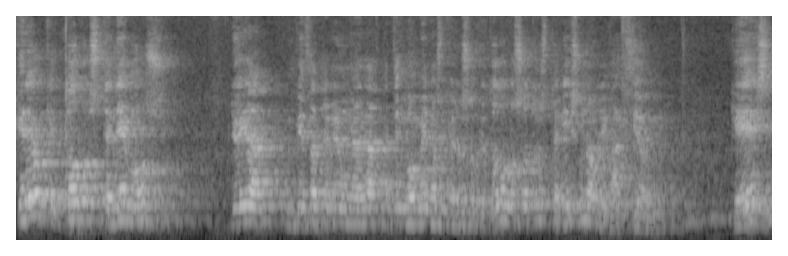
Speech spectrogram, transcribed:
Creo que todos tenemos, yo ya empiezo a tener una edad que tengo menos, pero sobre todo vosotros tenéis una obligación, que es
